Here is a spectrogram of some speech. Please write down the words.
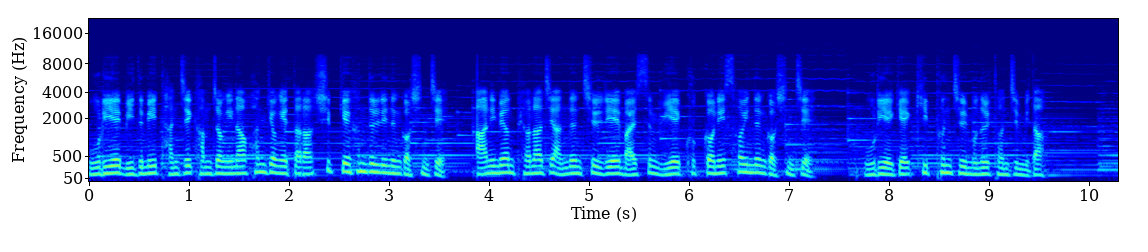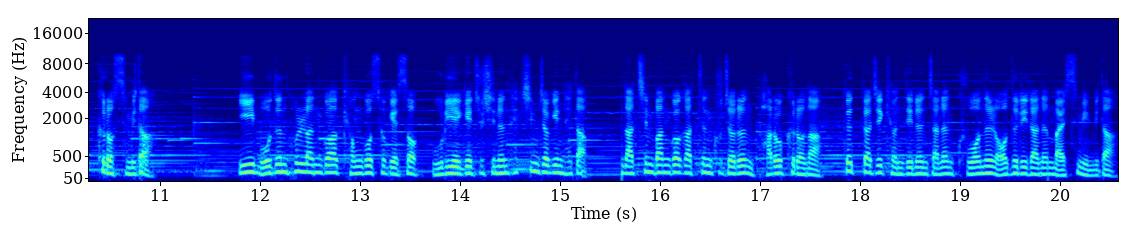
우리의 믿음이 단지 감정이나 환경에 따라 쉽게 흔들리는 것인지 아니면 변하지 않는 진리의 말씀 위에 굳건히 서 있는 것인지 우리에게 깊은 질문을 던집니다. 그렇습니다. 이 모든 혼란과 경고 속에서 우리에게 주시는 핵심적인 해답, 나침반과 같은 구절은 바로 그러나 끝까지 견디는 자는 구원을 얻으리라는 말씀입니다.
